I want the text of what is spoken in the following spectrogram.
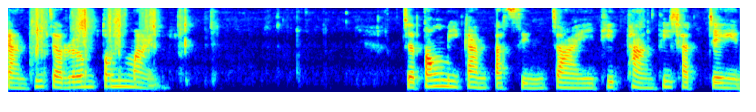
การที่จะเริ่มต้นใหม่ จะต้องมีการตัดสินใจทิศทางที่ชัดเจน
